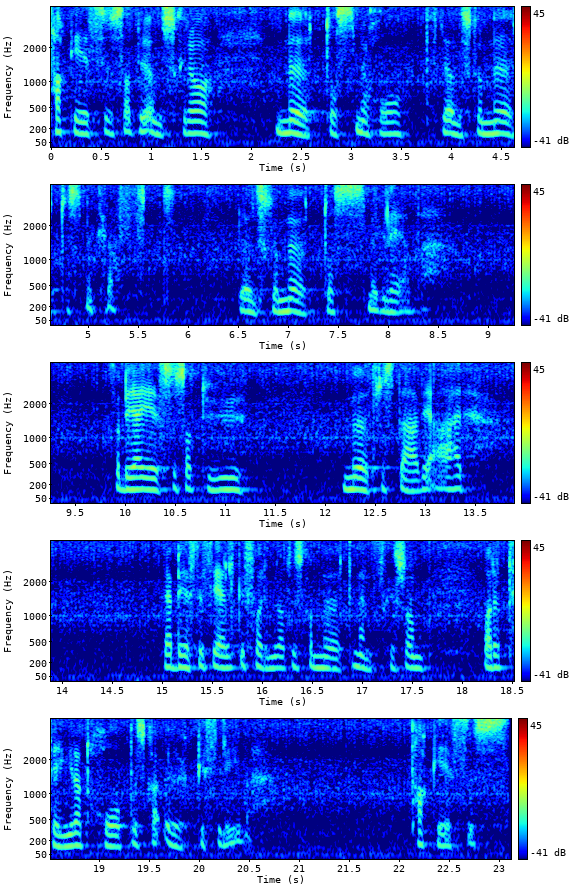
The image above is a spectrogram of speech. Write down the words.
Takk, Jesus, at du ønsker å møte oss med håp. Du ønsker å møte oss med kraft. Du ønsker å møte oss med glede. Så ber jeg Jesus at du møter oss der vi er. Jeg ber spesielt i formiddag at du skal møte mennesker som bare trenger at håpet skal økes i livet. Takk, Jesus,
